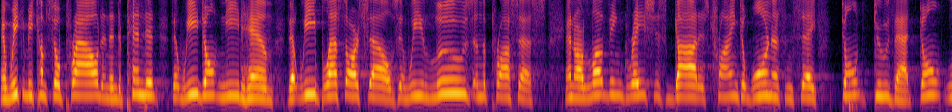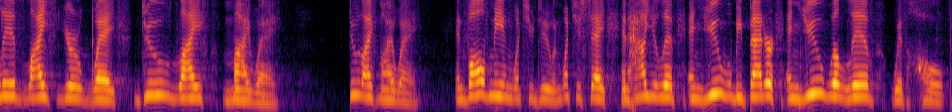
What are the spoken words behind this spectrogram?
And we can become so proud and independent that we don't need Him, that we bless ourselves and we lose in the process. And our loving, gracious God is trying to warn us and say, don't do that. Don't live life your way. Do life my way. Do life my way. Involve me in what you do and what you say and how you live, and you will be better and you will live with hope.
